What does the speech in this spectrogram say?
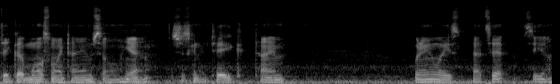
take up most of my time, so yeah, it's just gonna take time. But anyways, that's it. See ya.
